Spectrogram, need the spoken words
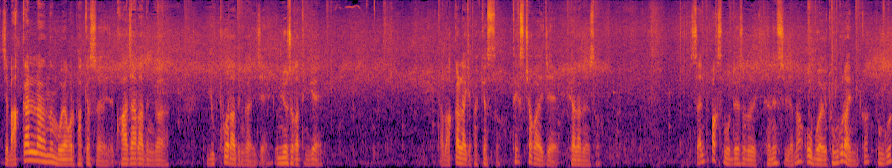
이제 맛깔나는 모양으로 바뀌었어요. 이제 과자라든가 육포라든가 이제 음료수 같은 게 다 맛깔나게 바뀌었어. 텍스처가 이제 변하면서 샌드박스 모드에서도 변했으려나? 어 뭐야 이거 동굴 아닙니까? 동굴?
